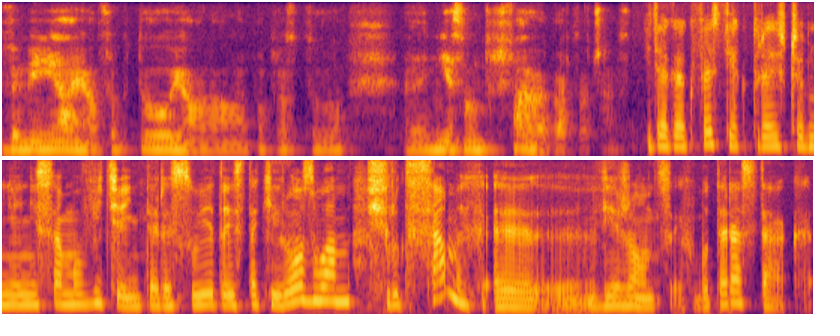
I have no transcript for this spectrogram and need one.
wymieniają, fluktuują, one po prostu y, nie są trwałe bardzo często. I taka kwestia, która jeszcze mnie niesamowicie interesuje, to jest taki rozłam wśród samych wierzących, bo teraz tak,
